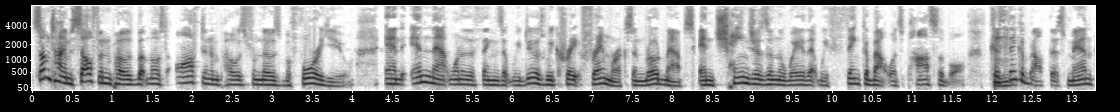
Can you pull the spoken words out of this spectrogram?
sometimes self-imposed, but most often imposed from those before you. And in that, one of the things that we do is we create frameworks and roadmaps and changes in the way that we think about what's possible. Because mm-hmm. think about this, man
